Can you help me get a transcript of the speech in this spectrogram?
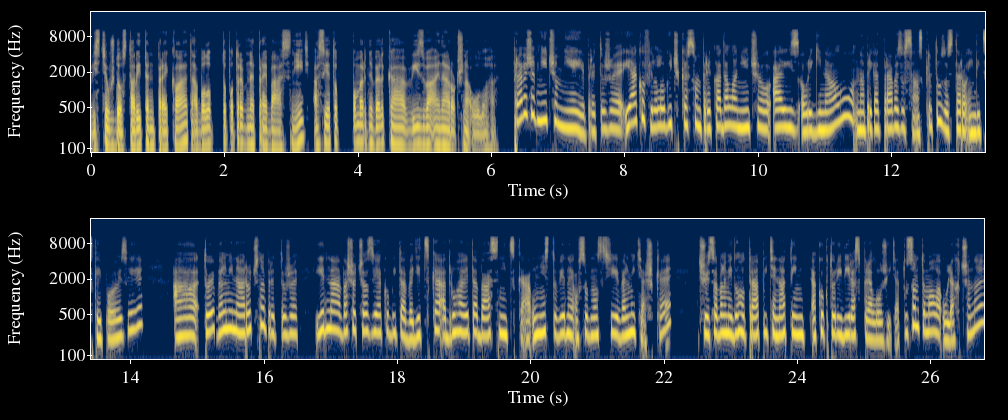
Vy ste už dostali ten preklad a bolo to potrebné prebásniť. Asi je to pomerne veľká výzva aj náročná úloha. Práve, že v niečom nie je, pretože ja ako filologička som prekladala niečo aj z originálu, napríklad práve zo sanskritu, zo staroindickej poézie. A to je veľmi náročné, pretože jedna vaša časť je akoby tá vedecká a druhá je tá básnická. A uniesť to v jednej osobnosti je veľmi ťažké. Čiže sa veľmi dlho trápite nad tým, ako ktorý výraz preložiť. A tu som to mala uľahčené,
